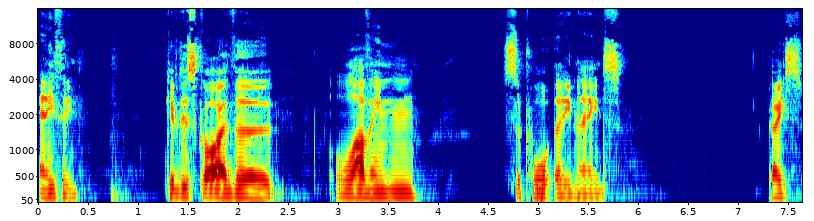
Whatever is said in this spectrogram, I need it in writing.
anything. Give this guy the loving support that he needs. Peace.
